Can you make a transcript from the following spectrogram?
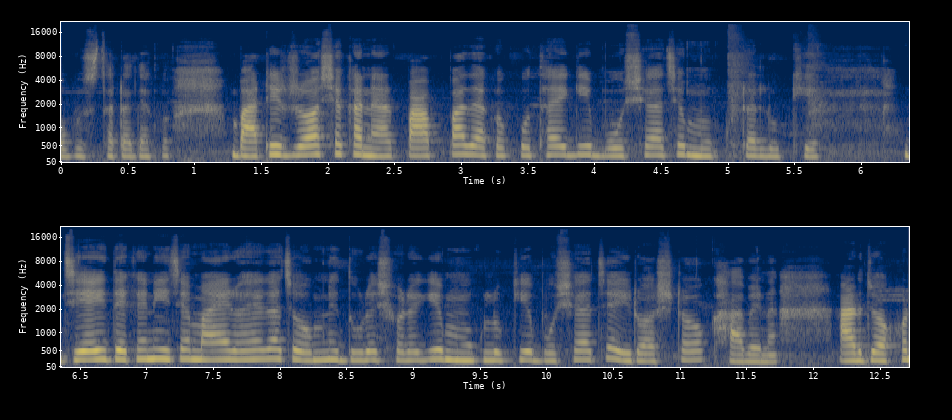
অবস্থাটা দেখো। বাটির রস এখানে, আর পাপ্পা দেখো কোথায় গিয়ে বসে আছে মুখটা লুকিয়ে। যেই দেখে নিয়েছে মায়ের হয়ে গেছে, অমনি দূরে সরে গিয়ে মুখ লুকিয়ে বসে আছে, এই রসটাও খাবে না। আর যখন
